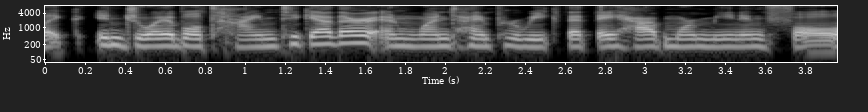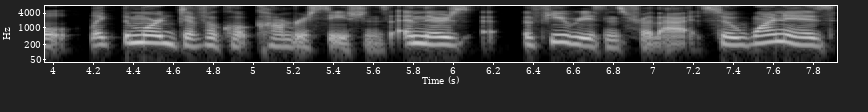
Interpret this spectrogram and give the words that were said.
like enjoyable time together and one time per week that they have more meaningful like the more difficult conversations and there's a few reasons for that so one is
